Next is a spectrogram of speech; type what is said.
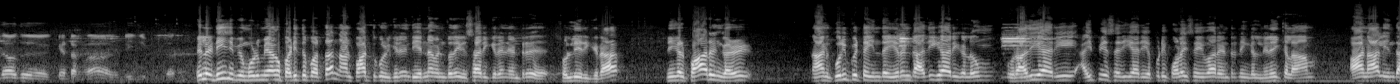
ஏதாவது கேட்டாங்களா டிஜிபி இல்லை டிஜிபி முழுமையாக படித்து பார்த்தால் நான் பார்த்துக்கொள்கிறேன். இது என்னவென்பதை விசாரிக்கிறேன் என்று சொல்லியிருக்கிறார். நீங்கள் பாருங்கள் நான் குறிப்பிட்ட இந்த இரண்டு அதிகாரிகளும் ஒரு அதிகாரி ஐபிஎஸ் அதிகாரி எப்படி கொலை செய்வார் என்று நீங்கள் நினைக்கலாம். ஆனால் இந்த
